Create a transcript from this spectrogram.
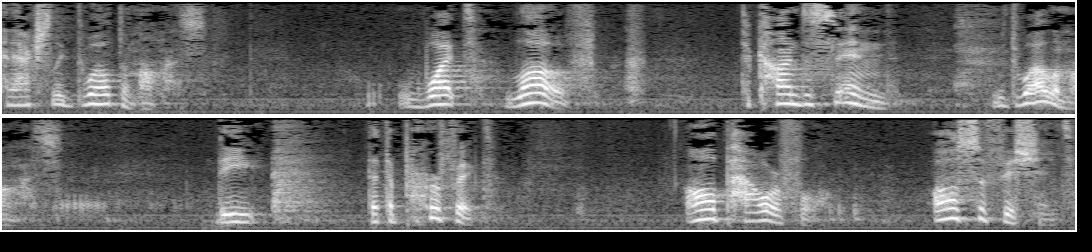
and actually dwelt among us. What love to condescend and dwell among us. The, that the perfect, all powerful, all sufficient,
